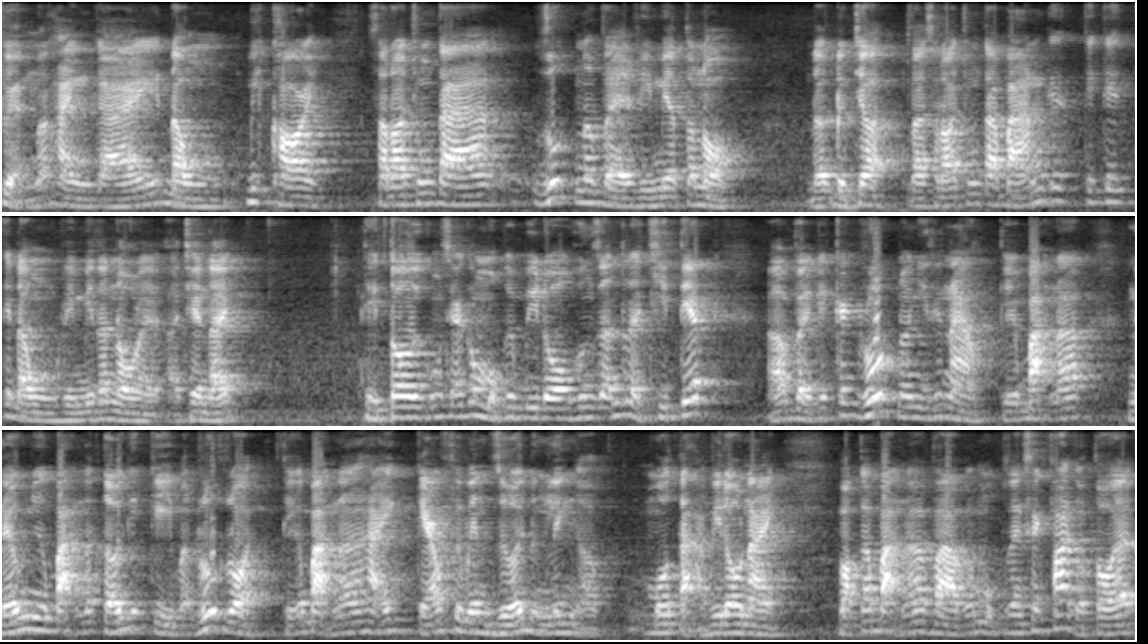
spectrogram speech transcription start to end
chuyển nó thành cái đồng Bitcoin. Sau đó chúng ta rút nó về Remitano được được chưa? Và sau đó chúng ta bán cái cái cái cái đồng Remitano này ở trên đấy. Thì tôi cũng sẽ có một cái video hướng dẫn rất là chi tiết đó, về cái cách rút nó như thế nào thì các bạn đã nếu như bạn đã tới cái kỳ bạn rút rồi thì các bạn hãy kéo phía bên dưới đường link ở mô tả video này. Hoặc các bạn đã vào cái mục danh sách phát của tôi ấy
